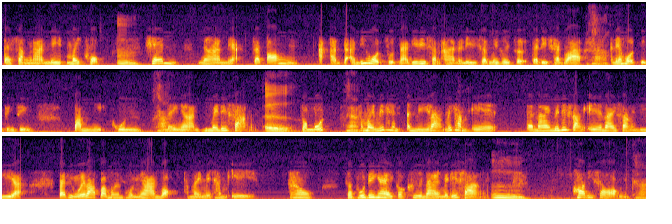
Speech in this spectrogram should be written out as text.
แต่สั่งงานไม่ไม่ครบอืมเช่น งานเนี่ยจะต้องอะอะแต่อันที่โหดสุดนะที่ดิฉันอ่านอันนี้ดิฉันไม่เคยเจอแต่ดิฉันว่าค่ะอันเนี้ยโหดสุดจริง ๆ ตำหนิคุณค่ะในงานที่ไม่ได้สั่ง เออสมมุติค่ะ ทำไมไม่ทำอันนี้ล่ะ ไม่ทำเอแต่นายไม่ได้สั่งเอนายสั่งบีอะแต่ถึงเวลาประเมินผลงานบอกทำไมไม่ทำเออ้าวจะพูดได้ไงก็คือนายไม่ได้สั่ง อืม ข้อที่สอง ค่ะ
